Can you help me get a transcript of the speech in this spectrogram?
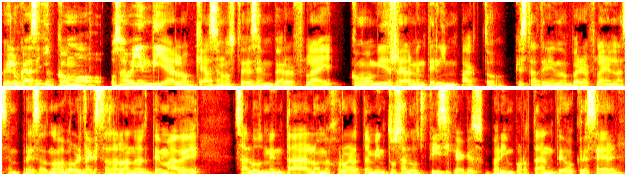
Oye, Lucas, ¿y cómo, o sea, hoy en día lo que hacen ustedes en Betterfly, cómo mides realmente el impacto que está teniendo Betterfly en las empresas? ¿no? Ahorita que estás hablando del tema de salud mental o mejorar también tu salud física, que es súper importante, o crecer,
